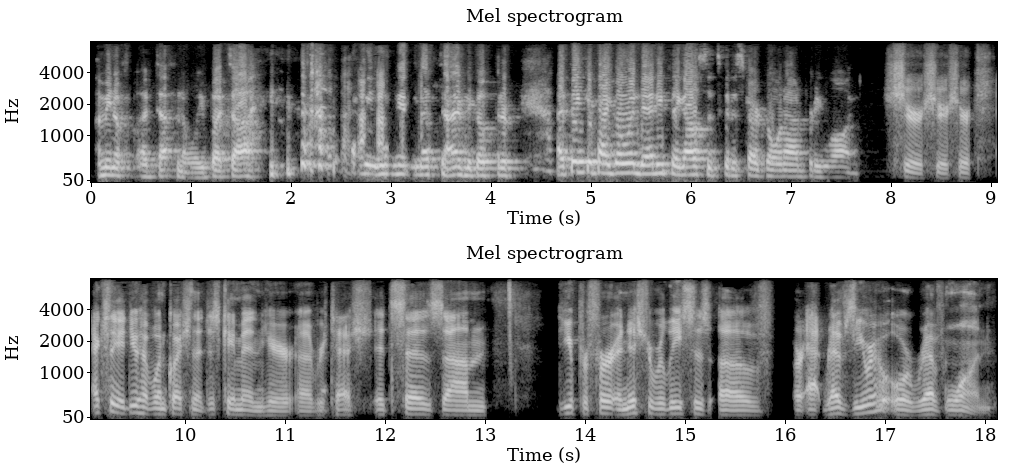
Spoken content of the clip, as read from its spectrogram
I mean, uh, definitely, but uh, I mean, we have enough time to go through. I think if I go into anything else, it's going to start going on pretty long. Sure, sure, sure. Actually, I do have one question that just came in here, uh, Ritesh. It says, um, do you prefer initial releases of or at Rev Zero or Rev One?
